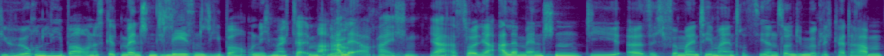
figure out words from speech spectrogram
die hören lieber und es gibt Menschen, die lesen lieber. Und ich möchte ja immer ja. alle erreichen. Ja, es sollen ja alle Menschen, die äh, sich für mein Thema interessieren, sollen die Möglichkeit haben,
